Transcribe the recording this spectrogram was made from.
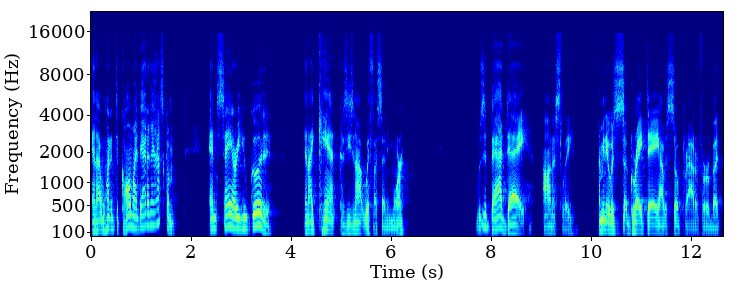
And I wanted to call my dad and ask him and say, Are you good? And I can't because he's not with us anymore. It was a bad day, honestly. I mean, it was a great day. I was so proud of her, but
